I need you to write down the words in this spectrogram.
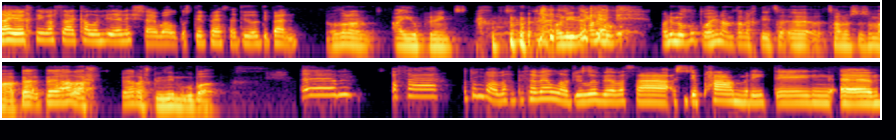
Na i chdi fatha cael yn gyda nesau i weld os di'r peth na di ddod i ben. Oedd hwnna'n eye-opening. o'n i'n gwybod hynna amdano chdi tan os oes yma. Be, be arall Be arall dwi ddim yn gwybod? Um, fatha, o dwi'n bod, fatha pethau fela, dwi'n lyfio fatha astudio palm reading, um,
